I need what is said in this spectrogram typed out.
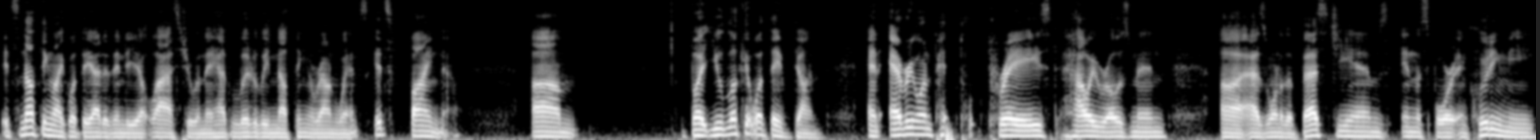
it's nothing like what they had at India last year when they had literally nothing around Wentz. It's fine now. Um, but you look at what they've done, and everyone p- praised Howie Roseman uh, as one of the best GMs in the sport, including me,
